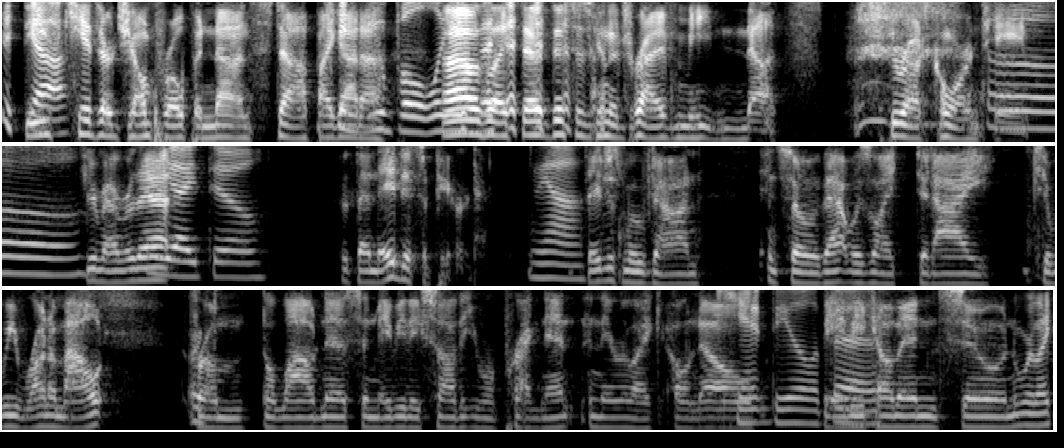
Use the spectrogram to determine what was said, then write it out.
these Yeah. kids are jump roping nonstop. I gotta. you believe I was like, it? "Th- this is gonna drive me nuts throughout quarantine. Oh. Do you remember that? Yeah, I do. But then they disappeared. Yeah. They just moved on, and so that was like, did I? Did we run them out? From the loudness, and maybe they saw that you were pregnant, and they were like, "Oh no, Can't deal with baby this. coming soon. We're like,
